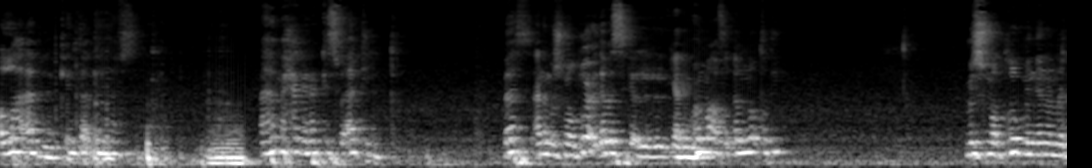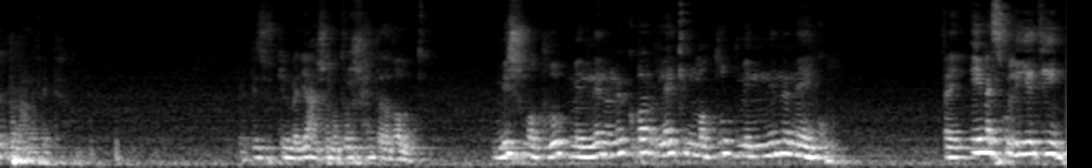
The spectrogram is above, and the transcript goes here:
الله قبلك أنت قبل نفسك. أهم حاجة ركز في أكلك. بس أنا مش موضوعي ده بس يعني مهم أقف قدام النقطة دي. مش مطلوب مننا نكبر على فكرة. ركزوا في الكلمة دي عشان ما تروحش حتة غلط. مش مطلوب مننا نكبر لكن مطلوب مننا ناكل. فإيه مسؤوليتي؟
